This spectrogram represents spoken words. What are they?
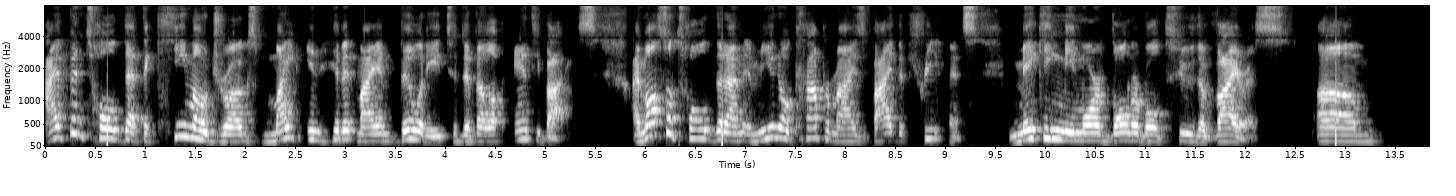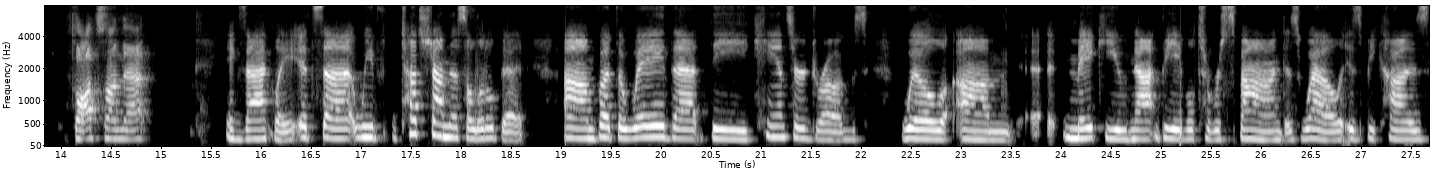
I've been told that the chemo drugs might inhibit my ability to develop antibodies. I'm also told that I'm immunocompromised by the treatments, making me more vulnerable to the virus. Um, thoughts on that? Exactly. It's uh, we've touched on this a little bit, um, but the way that the cancer drugs will um, make you not be able to respond as well is because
